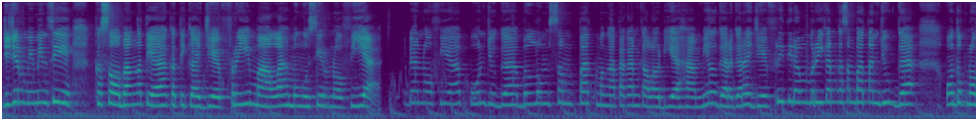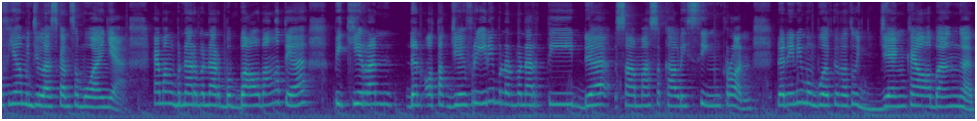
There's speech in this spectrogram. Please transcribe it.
Jujur Mimin sih kesel banget ya ketika Jeffrey malah mengusir Novia. Dan Novia pun juga belum sempat mengatakan kalau dia hamil gara-gara Jeffrey tidak memberikan kesempatan juga untuk Novia menjelaskan semuanya. Emang benar-benar bebal banget ya. Pikiran dan otak Jeffrey ini benar-benar tidak sama sekali sinkron. Dan ini membuat kita tuh jengkel banget.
